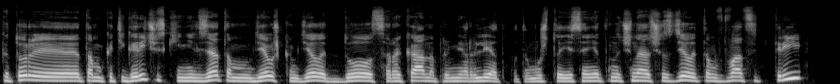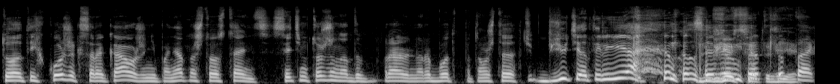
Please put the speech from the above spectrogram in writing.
которые там категорически нельзя там девушкам делать до 40, например, лет, потому что если они это начинают сейчас делать там в 23, то от их кожи к 40 уже непонятно, что останется. С этим тоже надо правильно работать, потому что бьюти-ателье, назовем это так,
